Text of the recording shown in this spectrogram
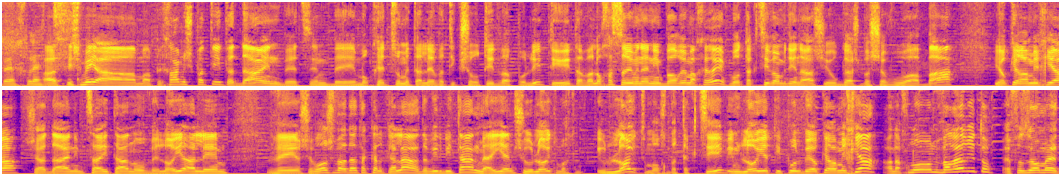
בהחלט. אז תשמעי, המהפכה המשפטית עדיין בעצם במוקד תשומת הלב התקשורתית והפוליטית, אבל לא חסרים עניינים בוערים אחרים, כמו תקציב המדינה שיוגש בשבוע הבא, יוקר המחיה שעדיין נמצא איתנו ולא ייעלם, ויושב ראש ועדת הכלכלה, דוד ביטן, מאיים שהוא לא יתמוך, לא יתמוך בתקציב אם לא יהיה טיפול ביוקר המחיה. אנחנו נברר איתו איפה זה עומד.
